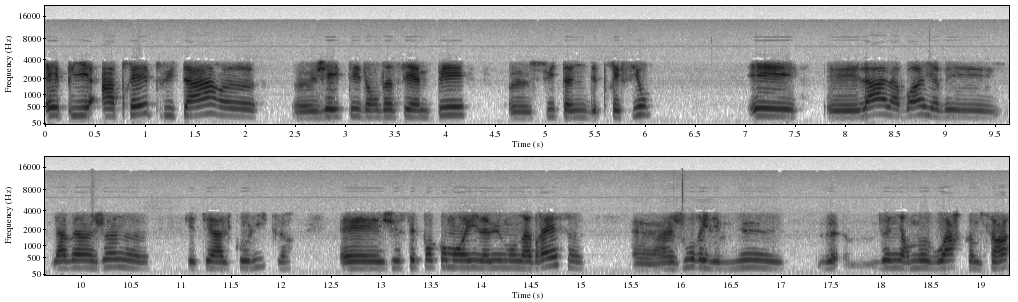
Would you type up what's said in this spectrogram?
et puis après plus tard euh, euh, j'ai été dans un CMP euh, suite à une dépression. Et et là là-bas il y avait il y avait un jeune euh, qui était alcoolique là. Et je sais pas comment il a eu mon adresse. Euh, un jour il est venu ve- venir me voir comme ça.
